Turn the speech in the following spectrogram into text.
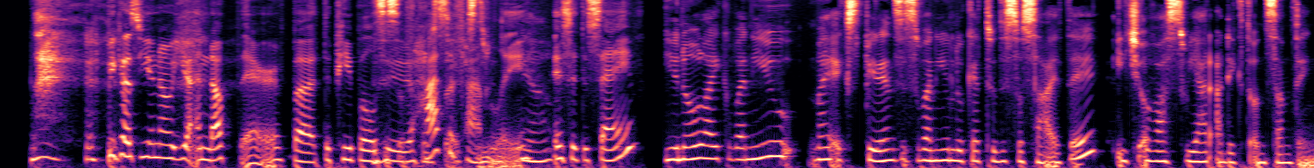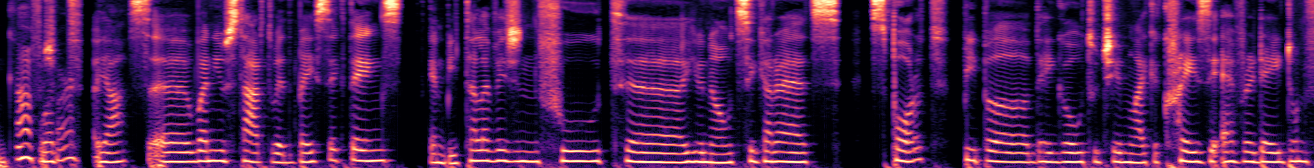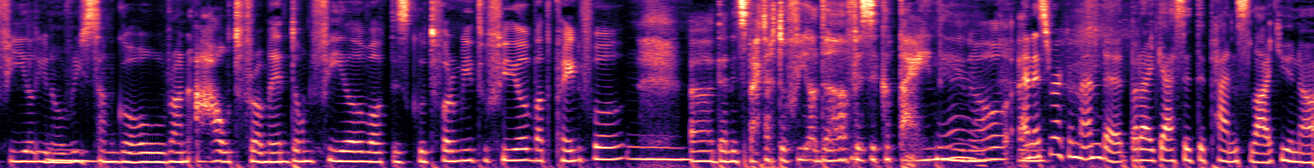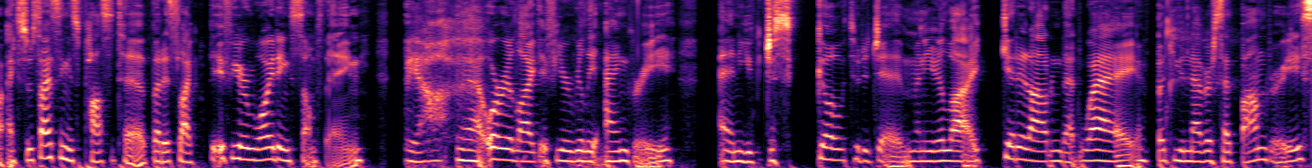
Because, you know, you end up there, but the people This who has a family, yeah. is it the same? you know like when you my experience is when you look at to the society each of us we are addict on something Oh, for What- sure. yeah s- uh, when you start with basic things it can be television food uh, you know cigarettes sport people they go to gym like a crazy every day don't feel you know reach Mm. some goal run out from it don't feel what is good for me to feel but painful Mm. uh, then it's better to feel the physical pain Yeah. you know and it's recommended but i guess it depends like you know exercising is positive but it's like if you're avoiding something yeah yeah or like if you're really angry and you just go to the gym and you're like get it out in that way but you never set boundaries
